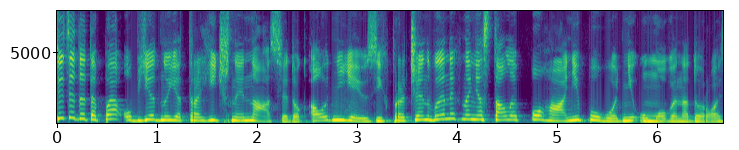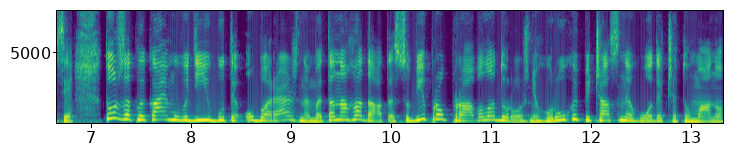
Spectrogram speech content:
Всі ці ДТП об'єднує трагічний наслідок. А однією з їх причин виникнення стали погані погодні умови на дорозі. Тож закликаємо водіїв бути обережними та нагадати собі про правила дорожнього руху під час негоди чи туману.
